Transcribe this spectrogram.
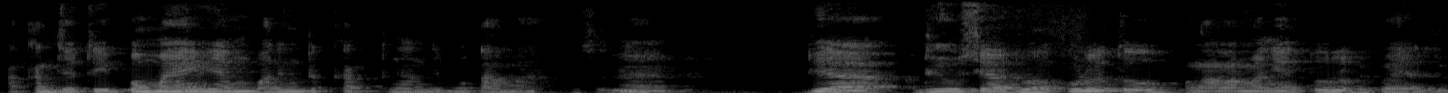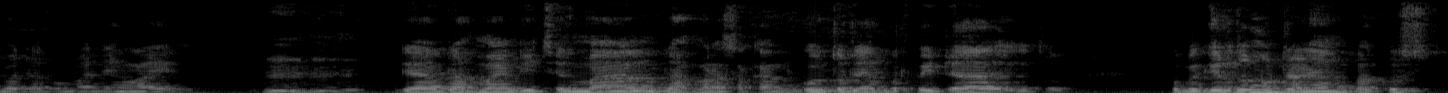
akan jadi pemain yang paling dekat dengan tim utama maksudnya Hmm. dia di usia 20 itu pengalamannya itu lebih banyak daripada pemain yang lain Hmm, hmm, dia udah main di Jerman udah merasakan kultur yang berbeda gitu. Kupikir itu modal yang bagus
